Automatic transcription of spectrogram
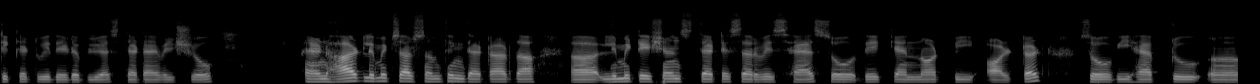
ticket with AWS that I will show and hard limits are something that are the uh, limitations that a service has so they cannot be altered so we have to uh,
